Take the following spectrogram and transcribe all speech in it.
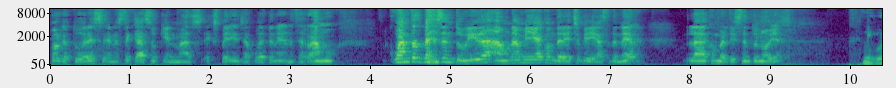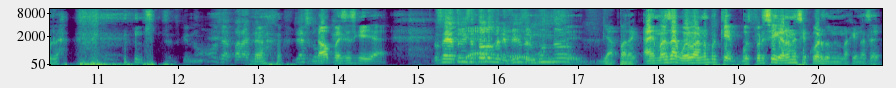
porque tú eres en este caso quien más experiencia puede tener en este ramo, ¿cuántas veces en tu vida a una amiga con derecho que llegaste a tener la convertiste en tu novia? Ninguna. Es que no, o sea, ¿para qué? No, Ya es como No, que- pues es que ya... O sea, ya tuviste ya, todos los beneficios del mundo. Ya para... Además da hueva, ¿no? Porque pues por eso llegaron a ese acuerdo, me imagino. O sea,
